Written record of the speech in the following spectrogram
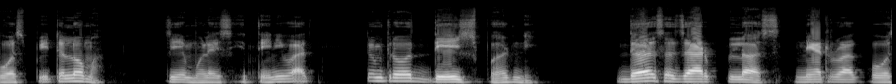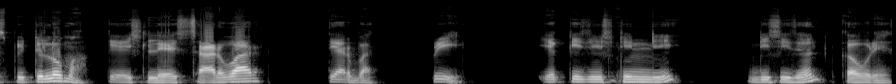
હોસ્પિટલોમાં જે મળે છે તેની વાત. તો મિત્રો દેશભરની દસ હજાર પ્લસ નેટવર્ક હોસ્પિટલોમાં કેશલેસ સારવાર, ત્યારબાદ પ્રી એક્ટિઝિસ્ટિનની ડિસિઝન કવરેજ.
